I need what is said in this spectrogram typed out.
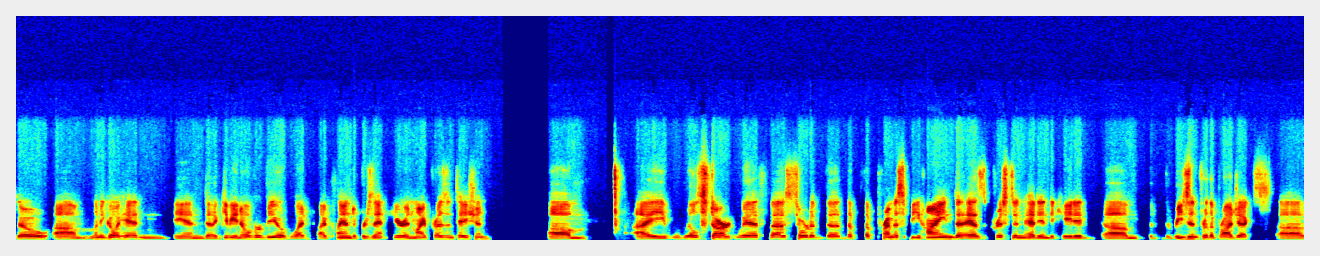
so um, let me go ahead and, and uh, give you an overview of what I plan to present here in my presentation. Um, I will start with uh, sort of the, the, the, premise behind, as Kristin had indicated, um, the, the, reason for the projects, uh,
